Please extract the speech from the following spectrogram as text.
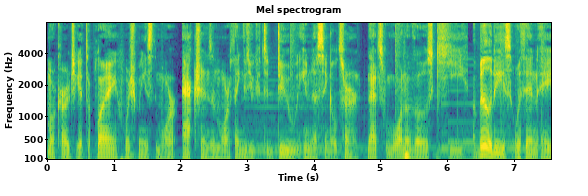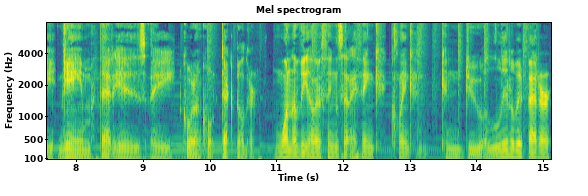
the more cards you get to play, which means the more actions and more things you get to do in a single turn. That's one of those key abilities within a game that is a quote unquote deck builder. One of the other things that I think Clank can do a little bit better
